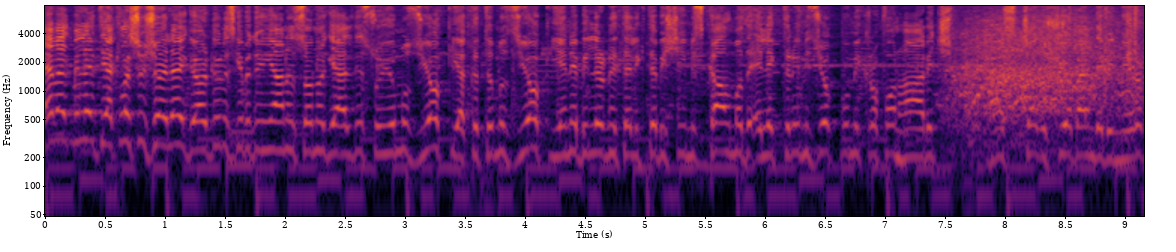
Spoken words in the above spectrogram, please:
Evet millet yaklaşın şöyle. Gördüğünüz gibi dünyanın sonu geldi. Suyumuz yok, yakıtımız yok. Yenebilir nitelikte bir şeyimiz kalmadı. Elektriğimiz yok bu mikrofon hariç. Nasıl çalışıyor ben de bilmiyorum.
